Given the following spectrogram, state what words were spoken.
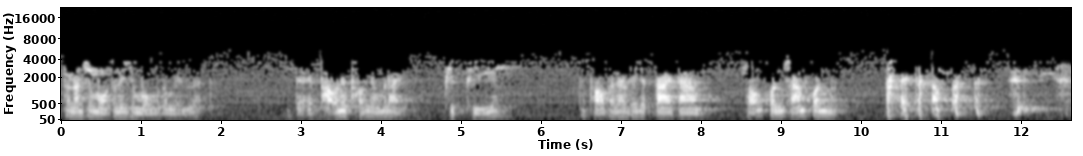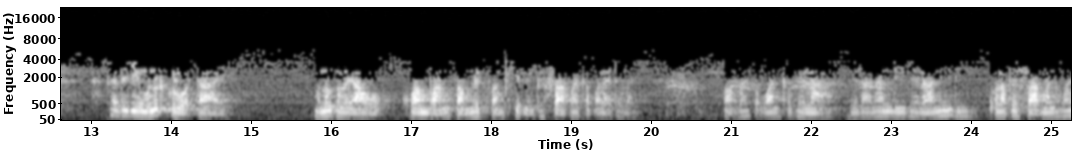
เท่านั้นชั่วโมงเท่านี้ชั่วโมงมันก็เหม็นแล้ว แต่ไอ้เผาเนี่ยเผายังไม่ได้ ผิดผี ถ้าเผาไปแล้วเดี๋ยวจะตายตาม สองคนสามคน ตายตามแต่ที่จริงมนุษย์กลัวตาย มนุษย์ก็เลยเอาความหวังความนึกความคิดเนี่ยไปฝากไว้กับอะไรต่ออะไรฝากไว้กับวันกับเวลา เวลานั้นดี เวลานี้ดีก็เราไปฝากมันไว้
